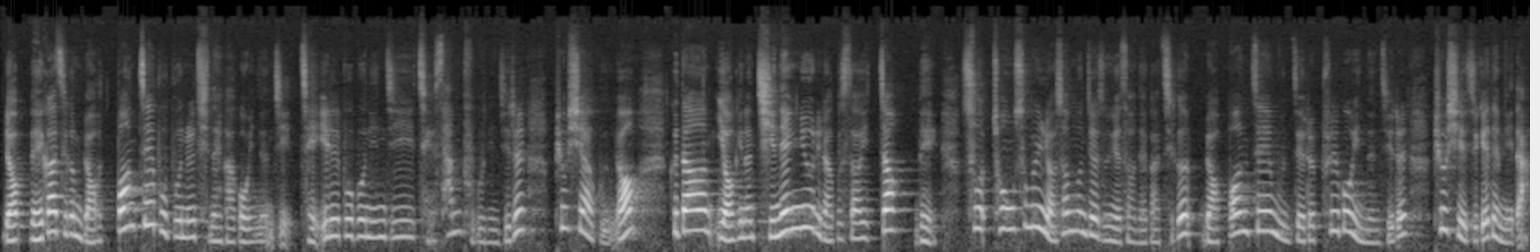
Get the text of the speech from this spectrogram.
몇, 내가 지금 몇 번째 부분을 진행하고 있는지, 제1부분인지, 제3부분인지를 표시하고요. 그 다음 여기는 진행률이라고 써 있죠? 네. 수, 총 26문제 중에서 내가 지금 몇 번째 문제를 풀고 있는지를 표시해 주게 됩니다.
